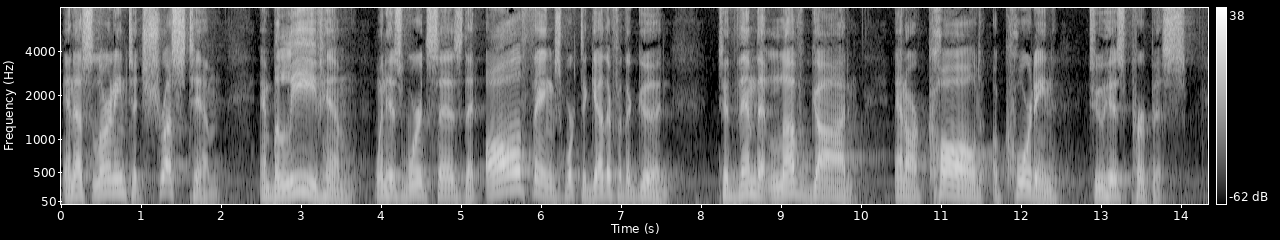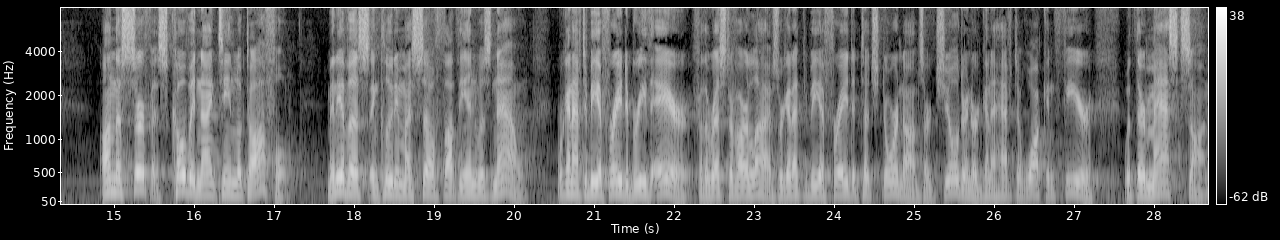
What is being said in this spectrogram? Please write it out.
in us learning to trust him and believe him when his word says that all things work together for the good to them that love God and are called according to his purpose. On the surface, COVID 19 looked awful. Many of us, including myself, thought the end was now. We're going to have to be afraid to breathe air for the rest of our lives. We're going to have to be afraid to touch doorknobs. Our children are going to have to walk in fear with their masks on.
